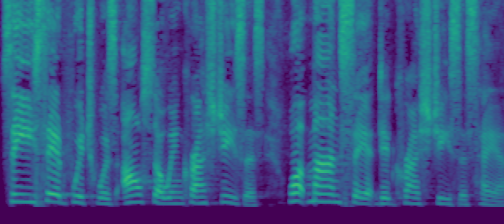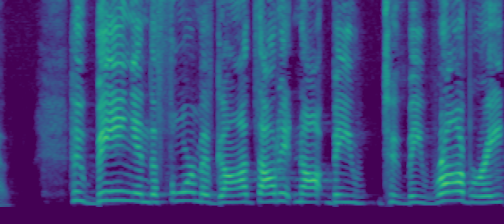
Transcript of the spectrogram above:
See, he said, which was also in Christ Jesus. What mindset did Christ Jesus have? Who being in the form of God thought it not be to be robbery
